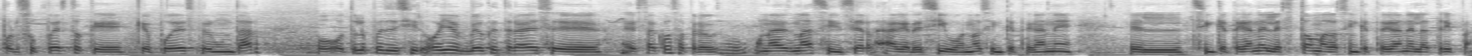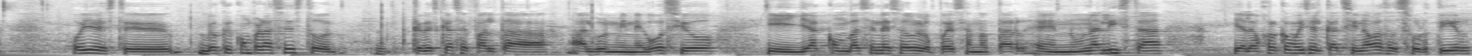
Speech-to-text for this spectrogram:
por supuesto que, que puedes preguntar o, o tú le puedes decir, oye, veo que traes eh, esta cosa, pero una vez más sin ser agresivo, ¿no? Sin que te gane el, sin que te gane el estómago, sin que te gane la tripa. Oye, este, veo que compras esto, ¿crees que hace falta algo en mi negocio? Y ya con base en eso lo puedes anotar en una lista y a lo mejor como dice el Cat, si no vas a surtir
